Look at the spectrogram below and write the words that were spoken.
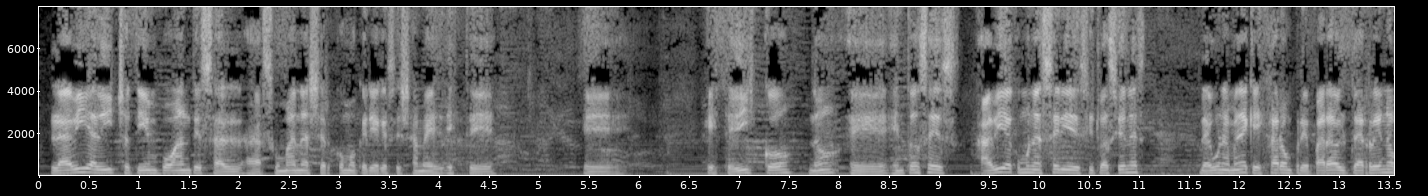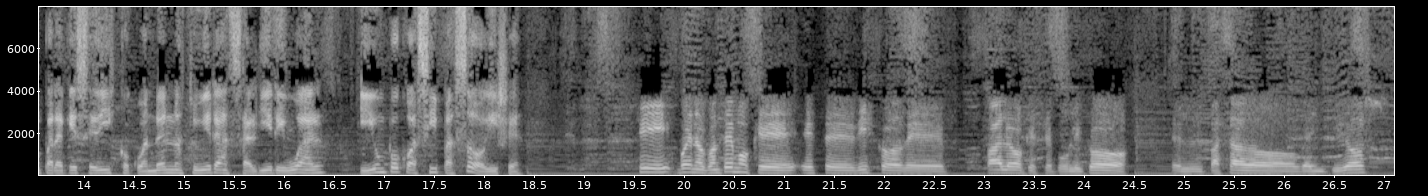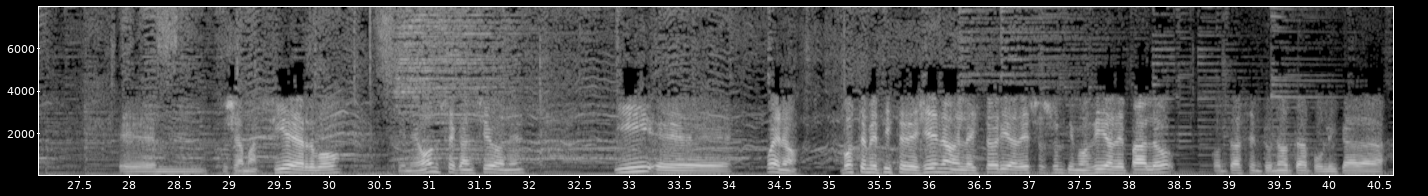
Le había dicho tiempo antes al- a su manager cómo quería que se llame este eh, este disco, ¿no? Eh, entonces había como una serie de situaciones de alguna manera que dejaron preparado el terreno para que ese disco, cuando él no estuviera, saliera igual. Y un poco así pasó, Guille. Sí, bueno, contemos que este disco de Palo que se publicó el pasado 22 eh, se llama Siervo, tiene 11 canciones y eh, bueno, vos te metiste de lleno en la historia de esos últimos días de Palo, contás en tu nota publicada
